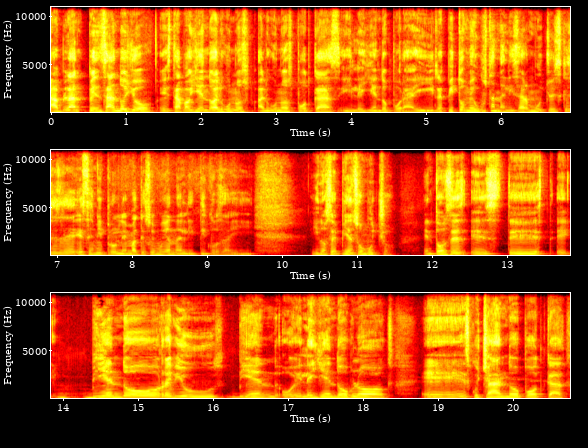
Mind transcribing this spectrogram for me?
Hablan, pensando yo, estaba oyendo algunos, algunos podcasts y leyendo por ahí. Repito, me gusta analizar mucho. Es que ese, es mi problema, que soy muy analítico. y, y no sé, pienso mucho. Entonces, este, este viendo reviews, viendo, leyendo blogs, eh, escuchando podcasts,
